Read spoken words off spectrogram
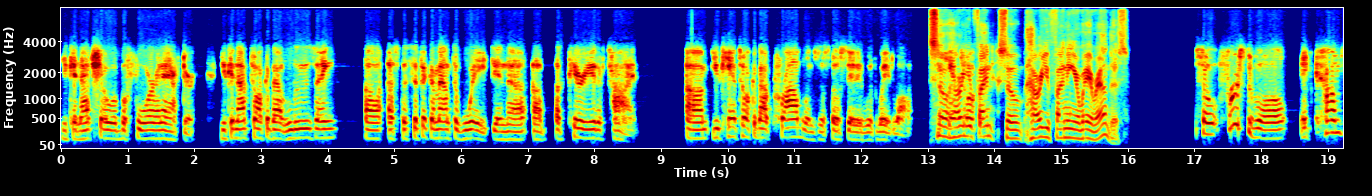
You cannot show a before and after. You cannot talk about losing uh, a specific amount of weight in a, a, a period of time. Um, you can't talk about problems associated with weight loss. So how are you finding? So how are you finding your way around this? So first of all, it comes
